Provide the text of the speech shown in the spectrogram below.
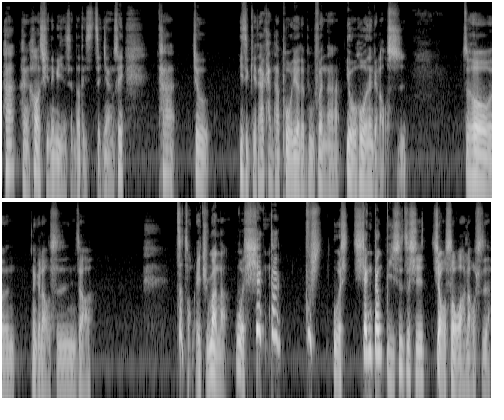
她很好奇那个眼神到底是怎样，所以她就。一直给他看他破裂的部分啊，诱惑那个老师。之后那个老师，你知道，这种 H 漫呐，我相当不，我相当鄙视这些教授啊、老师啊，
